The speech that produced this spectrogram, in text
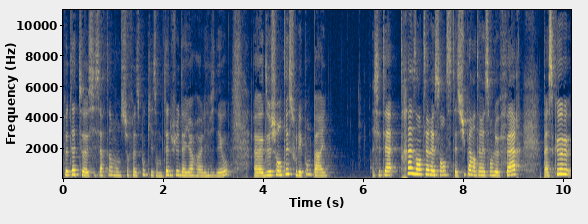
peut-être euh, si certains montent sur Facebook, ils ont peut-être vu d'ailleurs euh, les vidéos, de chanter sous les ponts de Paris. C'était très intéressant, c'était super intéressant de le faire parce que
